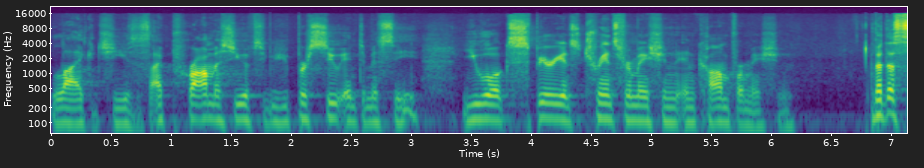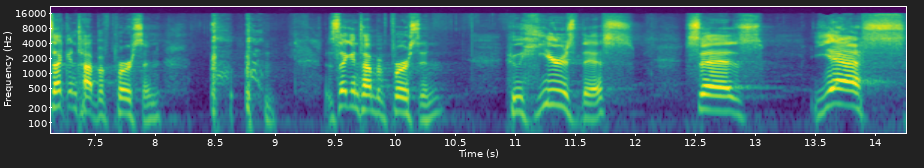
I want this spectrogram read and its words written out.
like Jesus. I promise you, if you pursue intimacy, you will experience transformation and conformation. But the second type of person the second type of person who hears this says, Yes,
